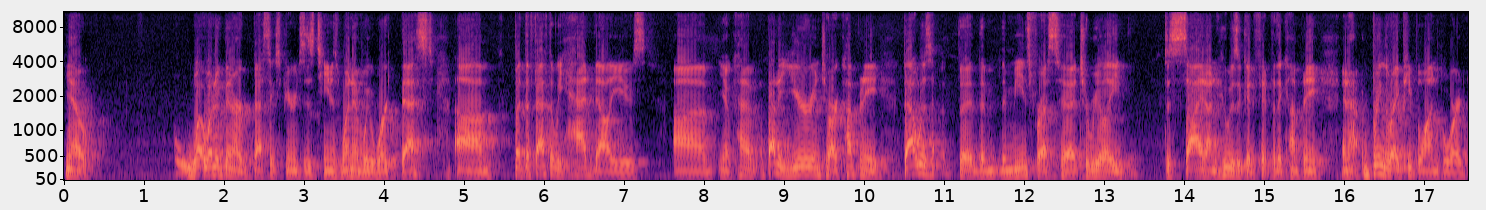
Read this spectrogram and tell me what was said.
you know what, what have been our best experiences as teams when have we worked best um, but the fact that we had values um, you know kind of about a year into our company that was the, the, the means for us to, to really decide on who is a good fit for the company and bring the right people on board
